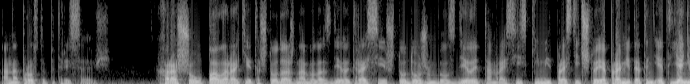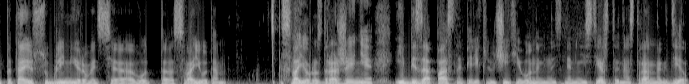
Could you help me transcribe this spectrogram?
Она просто потрясающая. Хорошо, упала ракета. Что должна была сделать Россия? Что должен был сделать там российский МИД? Простите, что я про МИД. Это, это я не пытаюсь сублимировать а, вот а, свою там свое раздражение и безопасно переключить его на, на Министерство иностранных дел.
